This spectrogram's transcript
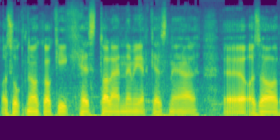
azoknak, akikhez talán nem érkezne el az a,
